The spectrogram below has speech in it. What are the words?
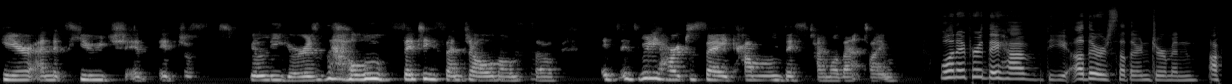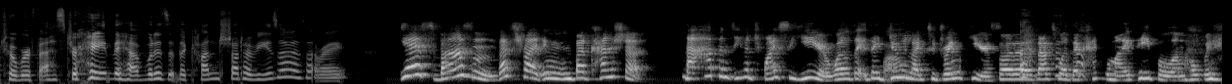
here, and it's huge. It, it just beleaguers the whole city centre almost. So it's, it's really hard to say come this time or that time. Well, and I've heard they have the other Southern German Oktoberfest, right? They have, what is it, the Cannstatter Wiese? Is that right? Yes, Wasen. That's right, in Bad Cannstatt that happens even twice a year. Well, they, they wow. do like to drink here, so that's why they're kind of my people. I'm hoping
